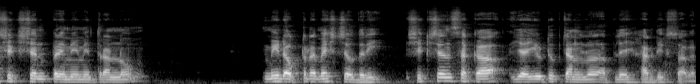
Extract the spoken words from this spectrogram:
शिक्षणप्रेमी मित्रांनो. मी डॉक्टर रमेश चौधरी. शिक्षण सका या यूट्यूब चॅनलवर आपले हार्दिक स्वागत.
